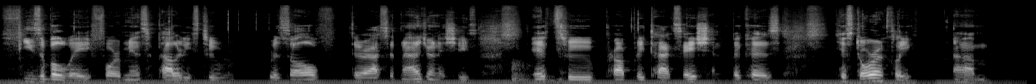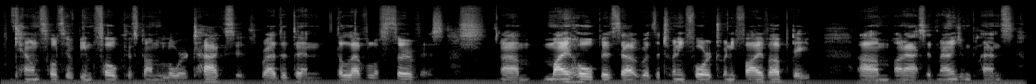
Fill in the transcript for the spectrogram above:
feasible way for municipalities to resolve their asset management issues is through property taxation, because historically, um, councils have been focused on lower taxes rather than the level of service. Um, my hope is that with the 24 25 update um, on asset management plans,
